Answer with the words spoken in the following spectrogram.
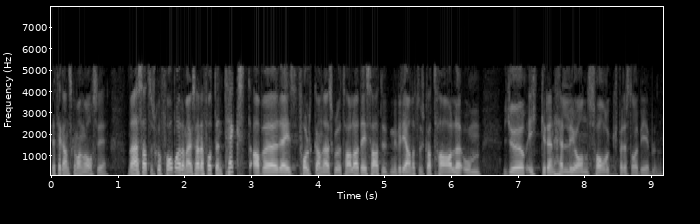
Dette er ganske mange år siden. Når jeg satt og skulle forberede meg, så hadde jeg fått en tekst av eh, de folkene jeg skulle tale. De sa at vi vil gjerne at du skal tale om 'Gjør ikke Den hellige ånd sorg', for det står i Bibelen.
